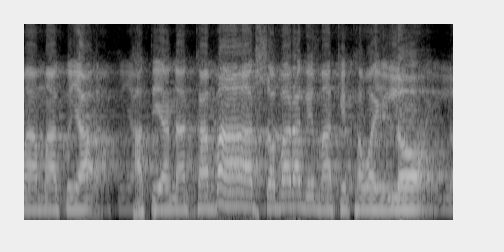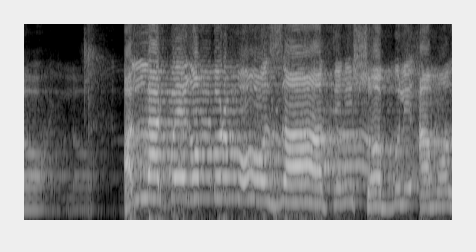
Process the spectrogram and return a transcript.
মা মা কইয়া, হাতে আনা খাবার সবার আগে মাকে খাওয়াইল। আল্লাহর পয়গম্বর মোজা, তিনি সবগুলি আমল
